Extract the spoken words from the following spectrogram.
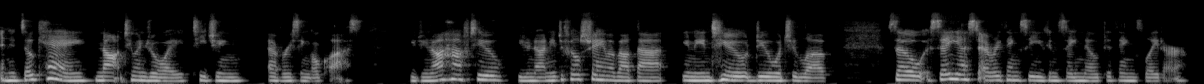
And it's okay not to enjoy teaching every single class. You do not have to. You do not need to feel shame about that. You need to do what you love. So say yes to everything so you can say no to things later.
